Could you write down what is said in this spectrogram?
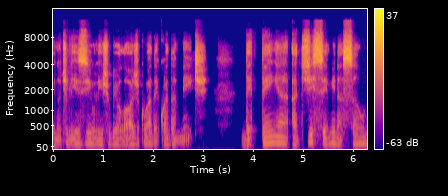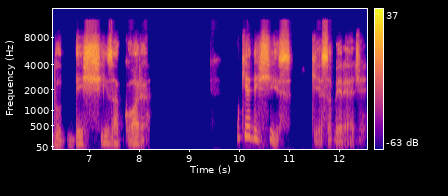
Inutilize o lixo biológico adequadamente. Detenha a disseminação do DX agora. O que é DX? Quis saber Ed.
